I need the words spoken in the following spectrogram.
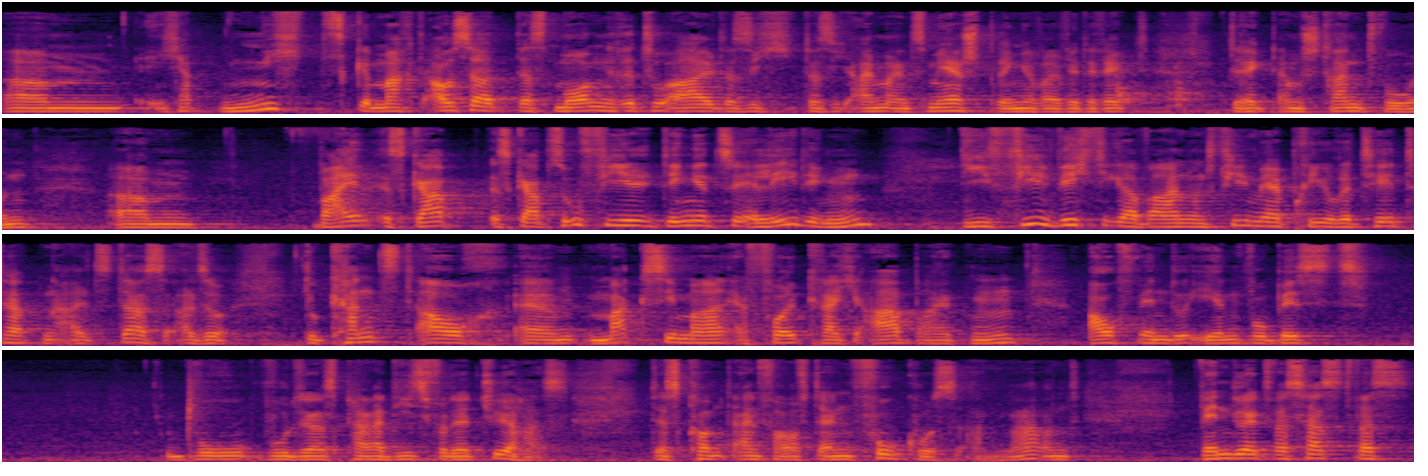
ähm, ich habe nichts gemacht, außer das Morgenritual, dass ich, dass ich einmal ins Meer springe, weil wir direkt, direkt am Strand wohnen. Ähm, weil es gab, es gab so viele Dinge zu erledigen, die viel wichtiger waren und viel mehr Priorität hatten als das. Also du kannst auch ähm, maximal erfolgreich arbeiten, auch wenn du irgendwo bist, wo, wo du das Paradies vor der Tür hast. Das kommt einfach auf deinen Fokus an. Ne? Und wenn du etwas hast, was,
